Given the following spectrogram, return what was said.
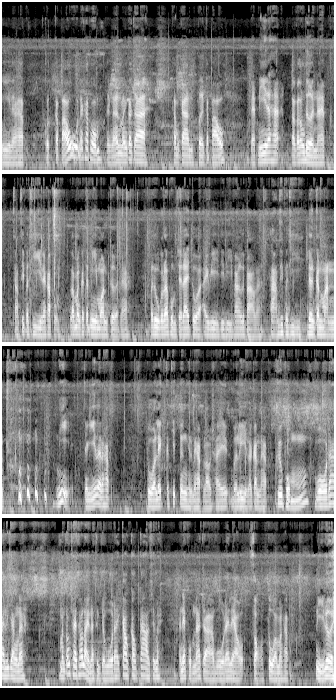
นี่นะครับกดกระเป๋านะครับผมจากนั้นมันก็จะทำการเปิดกระเป๋าแบบนี้นะฮะเราก็ต้องเดินนะครับ 30นาทีนะครับผมแล้วมันก็จะมีมอนเกิดนะ มาดูกันว่าผมจะได้ตัว IV ดีๆบ้างหรือเปล่านะ30นาทีเดินกันมัน นี่อย่างนี้เลยนะครับ ตัวเล็กกระชิดนึงเห็นไหมครับ เราใช้เบอร์รี่แล้วกันนะครับ คือผมโวได้หรือยังนะ มันต้องใช้เท่าไหร่นะถึงจะโวได้ 999 ใช่ไหมอันนี้ผมน่าจะโวได้แล้ว 2 ตัวมั้งครับ หนีเลย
